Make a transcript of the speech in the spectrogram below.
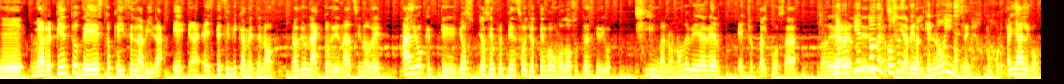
eh, me arrepiento de esto que hice en la vida, eh, eh, específicamente, no, no de un acto ni de nada, sino de algo que, que yo, yo siempre pienso, yo tengo como dos o tres que digo, chin, mano, no debía haber hecho tal cosa. no Me arrepiento de cosas sí de que no cosa". hice, sé. mejor- mejor. ¿Hay algo?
